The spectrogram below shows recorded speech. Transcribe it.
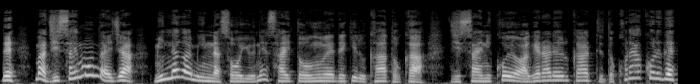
で、まあ実際問題じゃあ、みんながみんなそういうね、サイトを運営できるかとか、実際に声を上げられるかっていうと、これはこれで、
